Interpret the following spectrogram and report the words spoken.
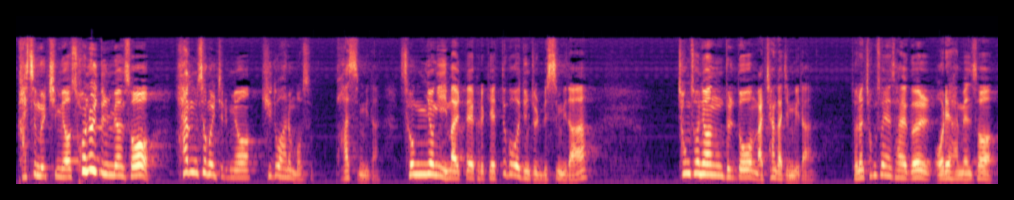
가슴을 치며 손을 들면서 함성을 지르며 기도하는 모습 봤습니다. 성령이 임할 때 그렇게 뜨거워진 줄 믿습니다. 청소년들도 마찬가지입니다. 저는 청소년 사역을 오래 하면서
